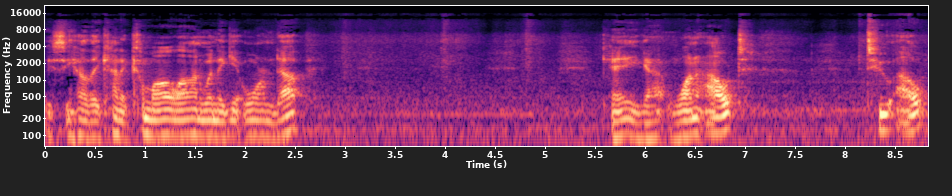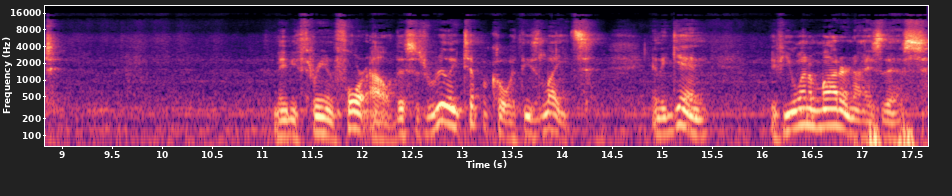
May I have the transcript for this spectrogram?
You see how they kind of come all on when they get warmed up. Okay, you got one out, two out, maybe three and four out. This is really typical with these lights. And again, if you want to modernize this,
